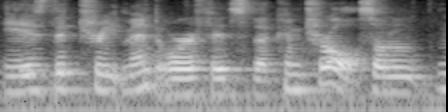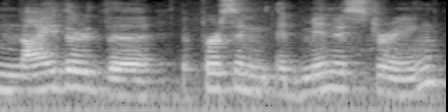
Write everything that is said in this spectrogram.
is the treatment or if it's the control. So, neither the, the person administering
